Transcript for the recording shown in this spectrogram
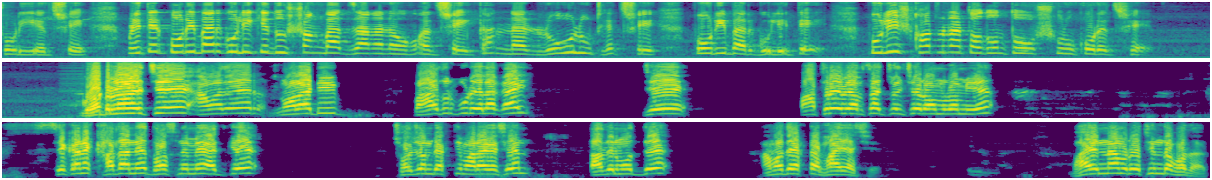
ছড়িয়েছে। মৃতের পরিবারগুলিকে দুঃসংবাদ জানানো হয়েছে কান্নার রোল উঠেছে পরিবারগুলিতে। পুলিশ ঘটনার তদন্ত শুরু করেছে। ঘটনা হয়েছে আমাদের নলাটি বাহাদুরপুর এলাকায়, যে পাথরের ব্যবসা চলছে রমরমিয়ে। সেখানে খাদানে ধস নেমে আজকে ছজন ব্যক্তি মারা গেছেন। তাদের মধ্যে আমাদের একটা ভাই আছে। ভাইয়ের নাম রথিন্দা দফাদার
